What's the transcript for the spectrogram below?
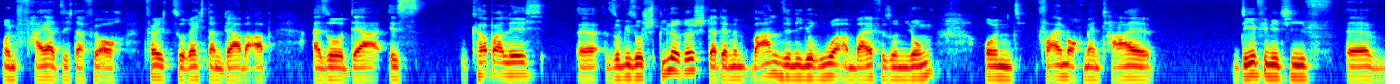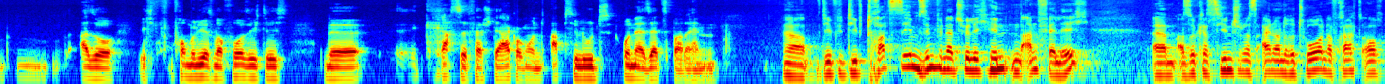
und feiert sich dafür auch völlig zu Recht dann derbe ab. Also der ist körperlich äh, sowieso spielerisch, der hat ja eine wahnsinnige Ruhe am Ball für so einen Jungen und vor allem auch mental definitiv, äh, also ich formuliere es mal vorsichtig, eine krasse Verstärkung und absolut unersetzbar da hinten. Ja, definitiv. Trotzdem sind wir natürlich hinten anfällig. Ähm, also kassieren schon das ein oder andere Tor und da fragt auch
